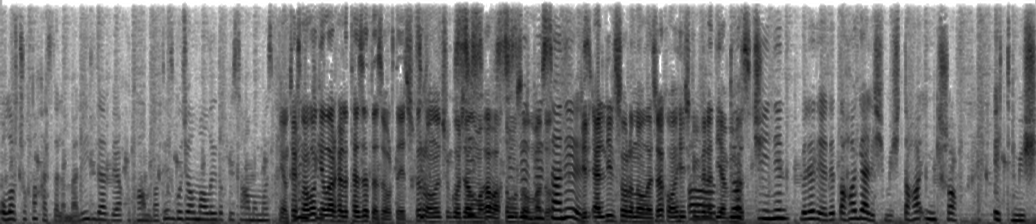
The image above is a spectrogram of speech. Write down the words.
onlar çoxdan xəstələnməli idilər və yaxud hamıdan tez qocalmalıydıq biz hamımız. Yəni texnologiyalar hələ təzə-təzə ortaya çıxır. Onun üçün qocalmağa vaxtımız siz olmadı. bilsəniz, Bir 50 il sonra nə olacaq, onu heç kim belə deyə bilməz. 4G-nin belə deyək də daha gəlişmiş, daha inkişaf etmiş,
